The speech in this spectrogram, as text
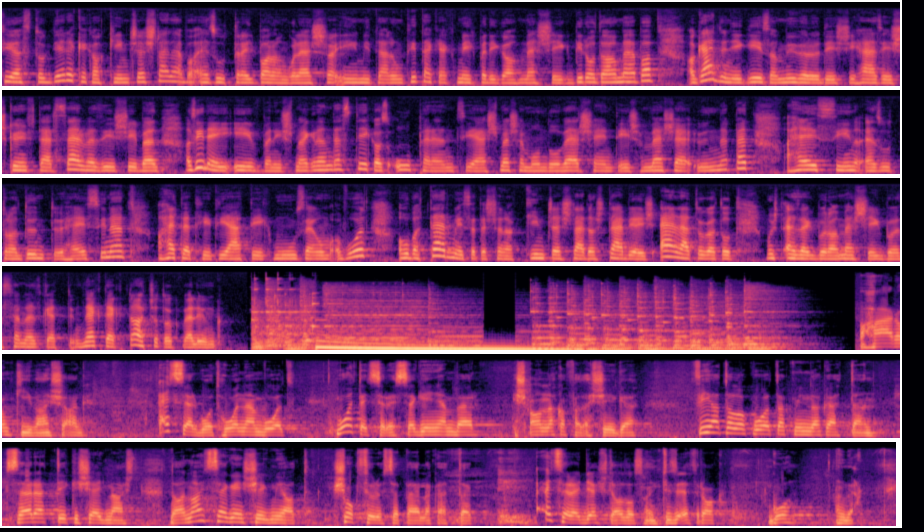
Sziasztok gyerekek, a Kincses Ládába ezúttal egy barangolásra imitálunk titeket, mégpedig a Mesék Birodalmába. A Gárdonyi Géza Művelődési Ház és Könyvtár szervezésében az idei évben is megrendezték az óperenciás mesemondó versenyt és mese ünnepet. A helyszín ezúttal a döntő helyszíne, a Hetet Hét Játék Múzeum volt, ahova természetesen a Kincses Láda stábja is ellátogatott. Most ezekből a mesékből szemezgettünk nektek, tartsatok velünk! A három kívánság. Egyszer volt, hol nem volt, volt egyszer egy szegény ember, és annak a felesége. Fiatalok voltak mind a ketten, szerették is egymást, de a nagy szegénység miatt sokszor összeperlekedtek. Egyszer egy este az asszony tüzet rak,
